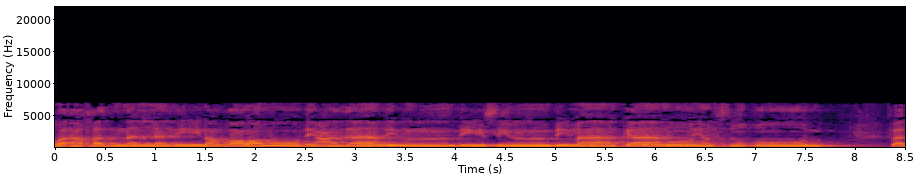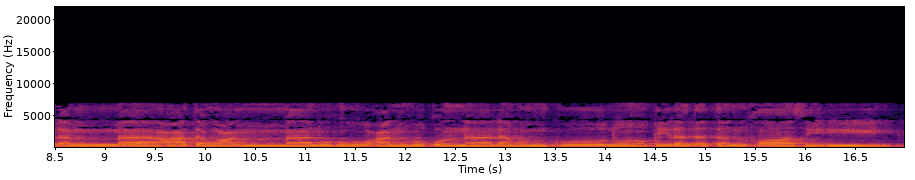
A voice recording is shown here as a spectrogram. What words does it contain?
وأخذنا الذين ظلموا بعذاب بئس بما كانوا يفسقون. فلما عتوا عما نهوا عنه قلنا لهم كونوا قردة خاسئين.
